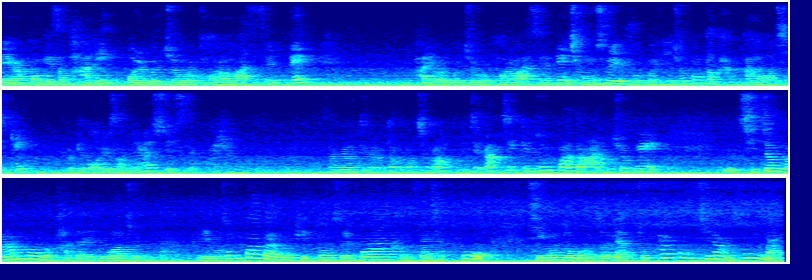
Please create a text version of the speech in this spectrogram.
내가 거기서 발이 얼굴 쪽으로 걸어왔을 때 발이 얼굴 쪽으로 걸어왔을 때 정수리 부분이 조금 더 가까워지게 이렇게 머리선을 할 수 있을 거예요. 설명드렸던 것처럼 이제 깍지 낀 손바닥 안쪽에 이 지점을 한 번 더 바닥에 놓아줍니다. 그리고 손바닥으로 뒤통수를 꽉 감싸 잡고 지금도 먼저 양쪽 팔꿈치랑 손날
